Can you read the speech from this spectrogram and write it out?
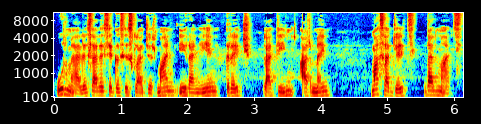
Urme ale sale se găsesc la germani, iranieni, greci, latini, armeni, masageți, dalmați.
